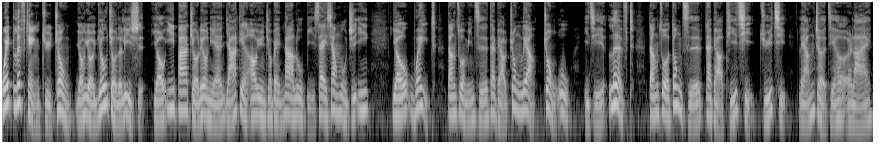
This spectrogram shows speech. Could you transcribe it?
Weightlifting 举重拥有悠久的历史，由1896年雅典奥运就被纳入比赛项目之一。由 weight 当作名词代表重量、重物，以及 lift 当作动词代表提起、举起，两者结合而来。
